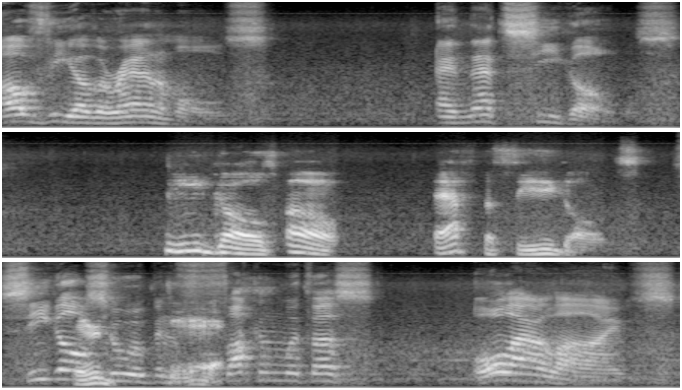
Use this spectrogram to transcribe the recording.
of the other animals, and that's seagulls. Seagulls. Oh, F the seagulls. Seagulls They're who have been dicks. fucking with us all our lives.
